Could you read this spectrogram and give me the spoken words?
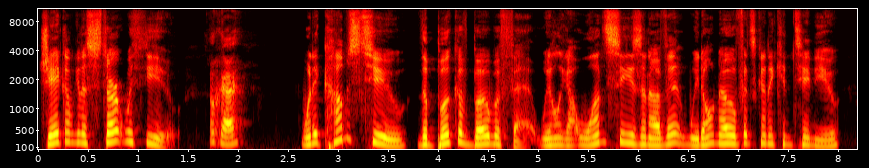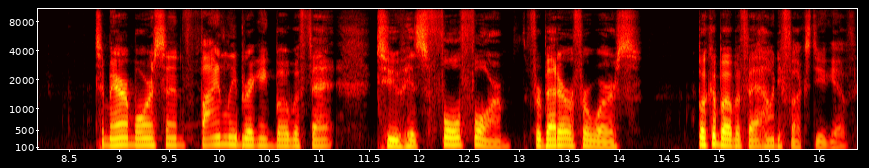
Jake, I'm going to start with you. Okay. When it comes to the Book of Boba Fett, we only got one season of it. We don't know if it's going to continue. Temuera Morrison finally bringing Boba Fett to his full form, for better or for worse. Book of Boba Fett, how many fucks do you give?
